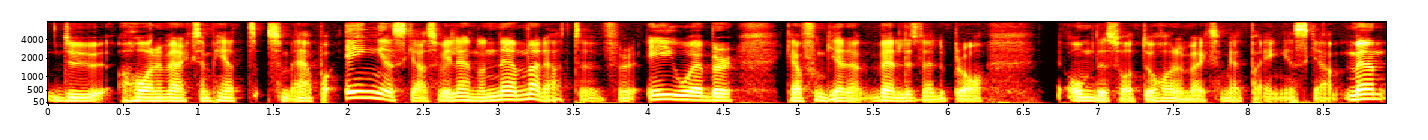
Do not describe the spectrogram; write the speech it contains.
du har en verksamhet som är på engelska så vill jag ändå nämna det att eh, för Aweber kan fungera väldigt, väldigt bra om det är så att du har en verksamhet på engelska. Men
